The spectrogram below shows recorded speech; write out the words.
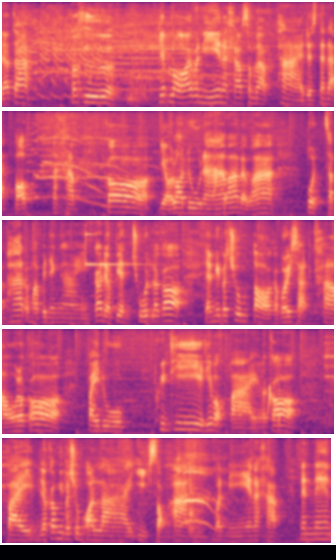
แล้วจ้าก็คือเรียบร้อยวันนี้นะครับสำหรับถ่าย The Standard Pop นะครับ ก็เดี๋ยวรอดูนะว่าแบบว่าบทสัมภาษณ์ออกมาเป็นยังไง ก็เดี๋ยวเปลี่ยนชุด แล้วก็เดี๋ยวมีประชุมต่อกับบริษัทเขาแล้วก็ไปดูพื้นที่ที่บอกไปแล้วก็ไปแล้วก็มีประชุมออนไลน์อีก 2 อันวันนี้นะครับ แน่น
